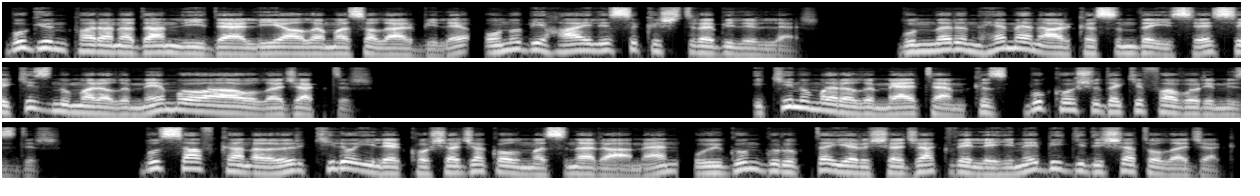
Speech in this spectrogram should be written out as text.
Bugün Parana'dan liderliği alamasalar bile, onu bir hayli sıkıştırabilirler. Bunların hemen arkasında ise 8 numaralı Memo Ağa olacaktır. 2 numaralı Meltem Kız, bu koşudaki favorimizdir. Bu safkan ağır kilo ile koşacak olmasına rağmen, uygun grupta yarışacak ve lehine bir gidişat olacak.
